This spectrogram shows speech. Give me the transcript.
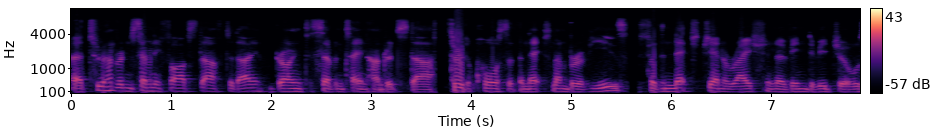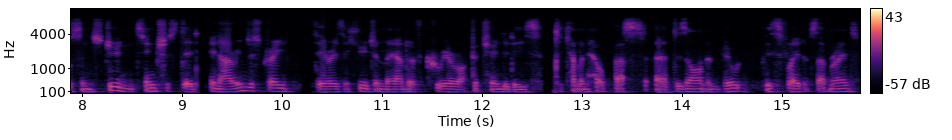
uh, 275 staff today, growing to 1,700 staff through the course of the next number of years. For the next generation of individuals and students interested in our industry, there is a huge amount of career opportunities to come and help us uh, design and build this fleet of submarines.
